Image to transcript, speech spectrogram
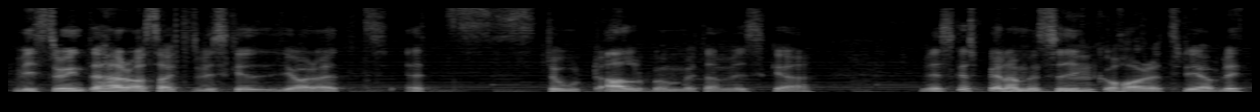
vi står inte här och har sagt att vi ska göra ett, ett stort album, utan vi ska, vi ska spela musik Mm. och ha det trevligt.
